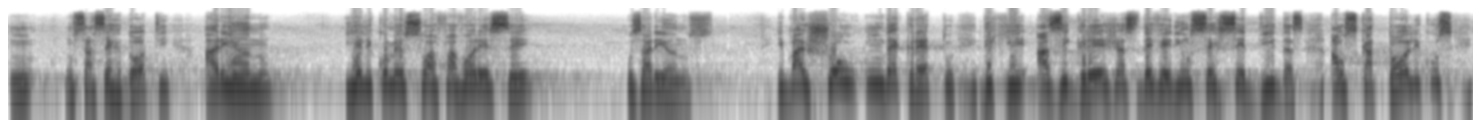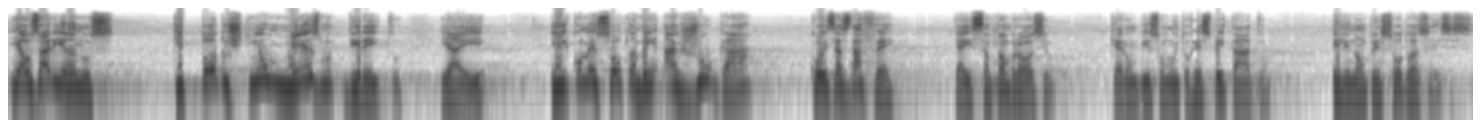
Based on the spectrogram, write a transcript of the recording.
um, um sacerdote ariano. E ele começou a favorecer os arianos. E baixou um decreto de que as igrejas deveriam ser cedidas aos católicos e aos arianos, que todos tinham o mesmo direito. E aí, e começou também a julgar coisas da fé. E aí Santo Ambrósio, que era um bispo muito respeitado, ele não pensou duas vezes.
